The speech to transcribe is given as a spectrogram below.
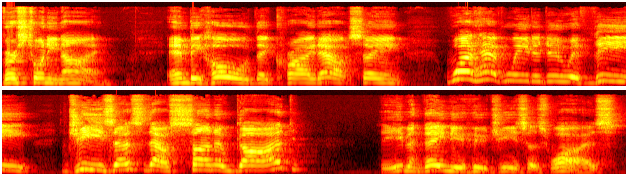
Verse 29 And behold, they cried out, saying, What have we to do with thee, Jesus, thou Son of God? Even they knew who Jesus was.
